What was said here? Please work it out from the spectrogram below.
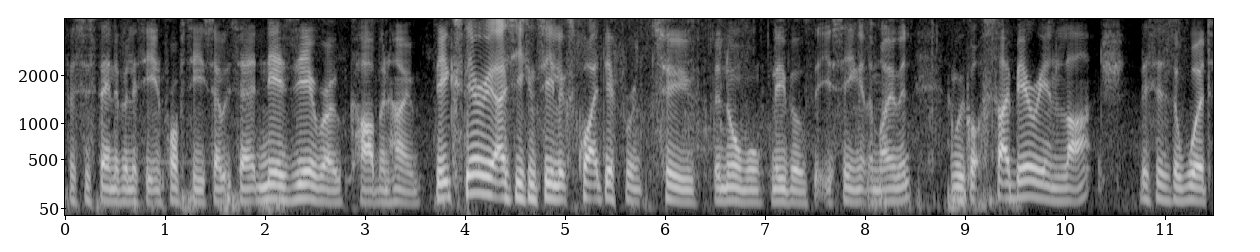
for sustainability in properties. So it's a near zero carbon home. The exterior, as you can see, looks quite different to the normal new builds that you're seeing at the moment. And we've got Siberian larch. This is the wood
